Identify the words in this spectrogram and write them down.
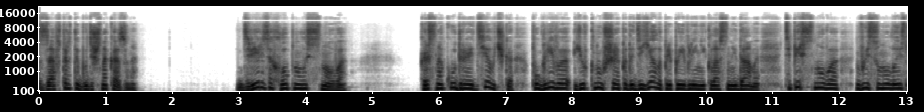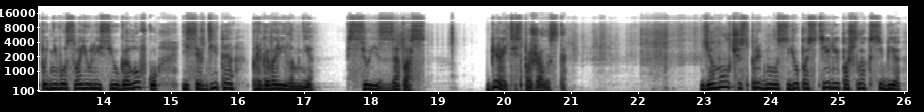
Завтра ты будешь наказана». Дверь захлопнулась снова. Краснокудрая девочка, пугливо юркнувшая под одеяло при появлении классной дамы, теперь снова высунула из-под него свою лисью головку и сердито проговорила мне «Все из-за вас. Убирайтесь, пожалуйста». Я молча спрыгнула с ее постели и пошла к себе —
